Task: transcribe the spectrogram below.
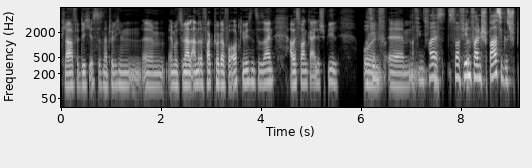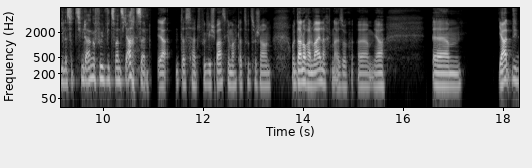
klar, für dich ist es natürlich ein ähm, emotional anderer Faktor, da vor Ort gewesen zu sein, aber es war ein geiles Spiel. Und, auf, jeden, ähm, auf jeden Fall. Es war auf jeden das, Fall ein spaßiges Spiel. Es hat sich wieder angefühlt wie 2018. Ja, das hat wirklich Spaß gemacht, dazu zu schauen. Und dann noch an Weihnachten. Also, ähm, ja. Ähm, ja, die,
